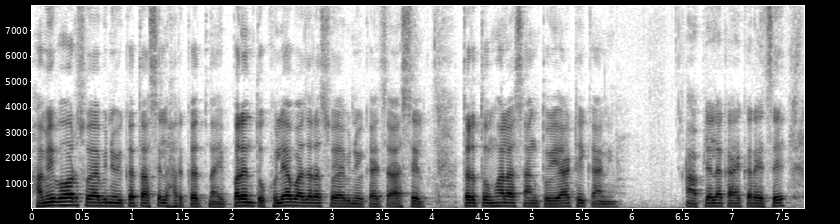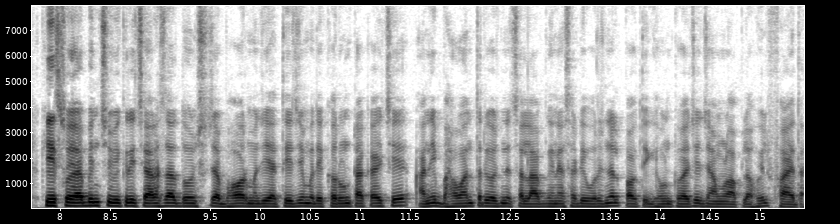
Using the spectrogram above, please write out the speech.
हमीभावावर सोयाबीन विकत असेल हरकत नाही परंतु खुल्या बाजारात सोयाबीन विकायचा असेल तर तुम्हाला सांगतो या ठिकाणी आपल्याला काय करायचं आहे की सोयाबीनची विक्री चार हजार दोनशेच्या भावावर म्हणजे या तेजीमध्ये करून टाकायची आणि भावांतर योजनेचा लाभ घेण्यासाठी ओरिजिनल पावती घेऊन ठेवायची ज्यामुळे आपला होईल फायदा.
